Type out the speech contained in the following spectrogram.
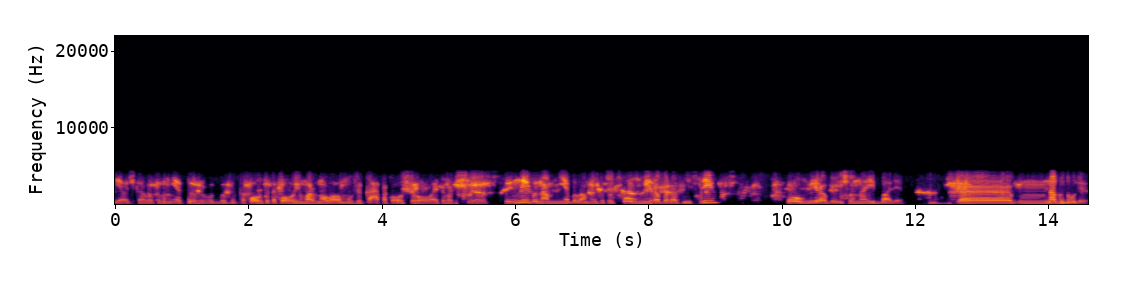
девочка. Вот мне тоже вот бы какого-то такого юморного мужика, такого сурового, это вообще вот цены бы нам не было. Мы бы тут полмира бы разнесли, полмира бы еще наебали. Э, нагнули.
